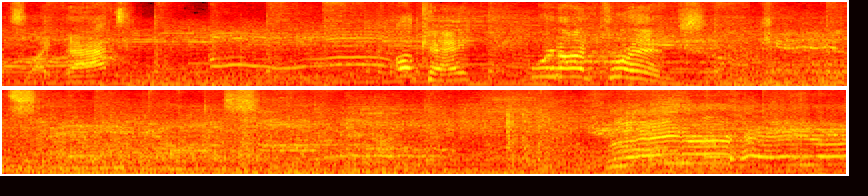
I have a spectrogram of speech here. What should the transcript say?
It's like that? Okay, we're not friends. Later, hater!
